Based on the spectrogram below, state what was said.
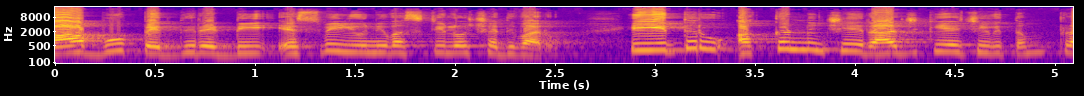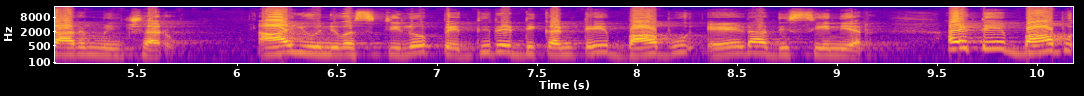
బాబు పెద్దిరెడ్డి ఎస్వి యూనివర్సిటీలో చదివారు. ఈ ఇద్దరు అక్కడి నుంచే రాజకీయ జీవితం ప్రారంభించారు. ఆ యూనివర్సిటీలో పెద్దిరెడ్డి కంటే బాబు ఏడాది సీనియర్. అయితే బాబు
